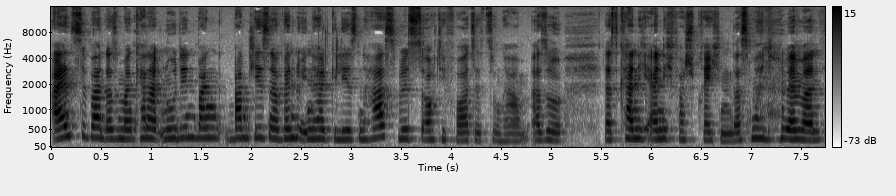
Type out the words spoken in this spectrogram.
Einzelband, also man kann halt nur den Band, lesen, aber wenn du ihn halt gelesen hast, willst du auch die Fortsetzung haben. Also das kann ich eigentlich versprechen, dass man, wenn man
